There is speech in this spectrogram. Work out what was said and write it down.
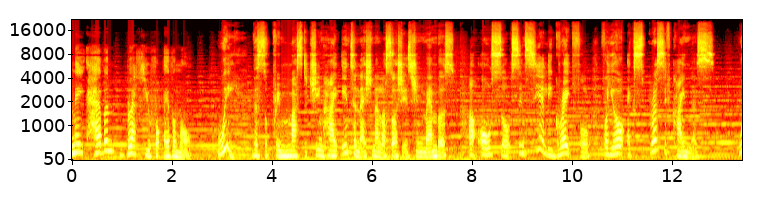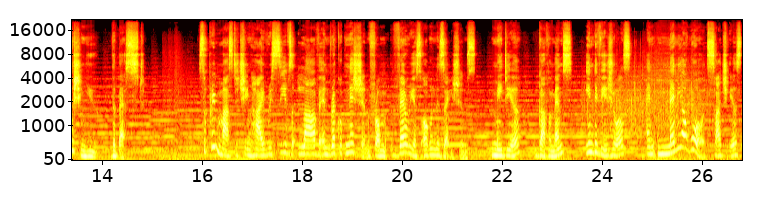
May heaven bless you forevermore. We, the Supreme Master Ching Hai International Association members, are also sincerely grateful for your expressive kindness, wishing you the best. Supreme Master Ching Hai receives love and recognition from various organizations, media, governments, individuals, and many awards such as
